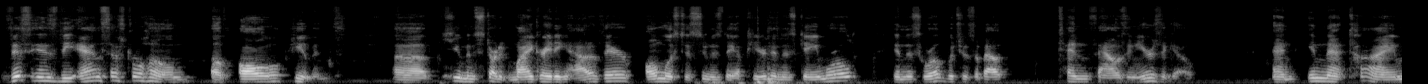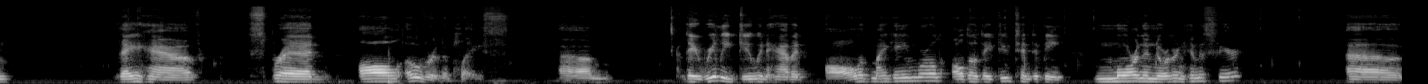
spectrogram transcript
this is the ancestral home of all humans. Uh, humans started migrating out of there almost as soon as they appeared in this game world, in this world, which was about 10,000 years ago. And in that time, they have spread all over the place. Um, they really do inhabit all of my game world, although they do tend to be more in the northern hemisphere. Uh,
